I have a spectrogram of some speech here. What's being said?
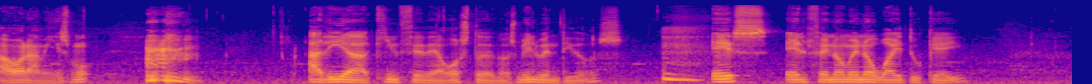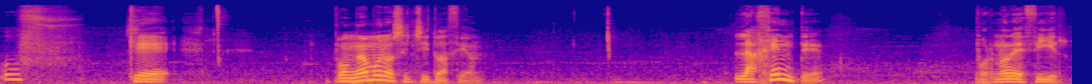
ahora mismo, a día 15 de agosto de 2022, es el fenómeno Y2K, Uf. Que pongámonos en situación. La gente, por no decir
